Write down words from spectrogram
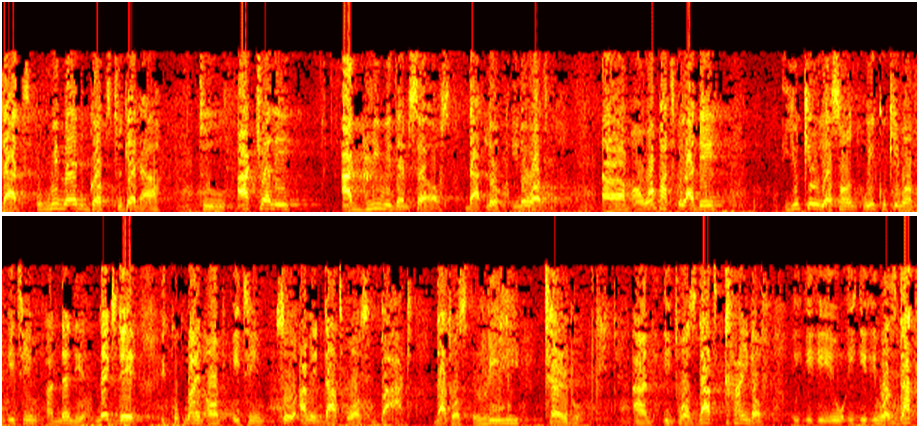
that women got together to actually agree with themselves that, look, you know what, um, on one particular day, you kill your son, we cook him up, eat him, and then the next day, you cook mine up, eat him. So, I mean, that was bad. That was really terrible and it was that kind of it, it, it, it was that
